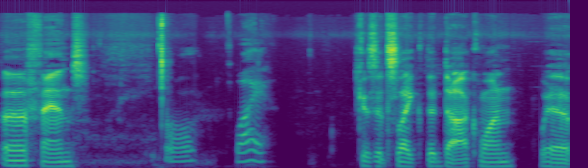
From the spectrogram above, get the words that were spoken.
Uh, fans, Oh, why? because it's like the dark one where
